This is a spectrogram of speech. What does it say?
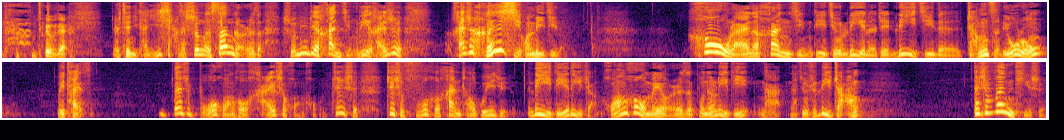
对不对？而且你看，一下子生了三个儿子，说明这汉景帝还是。还是很喜欢骊姬的。后来呢，汉景帝就立了这骊姬的长子刘荣为太子，但是薄皇后还是皇后，这是这是符合汉朝规矩的，立嫡立长。皇后没有儿子不能立嫡，那那就是立长。但是问题是，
